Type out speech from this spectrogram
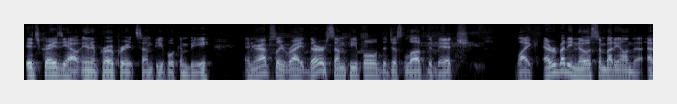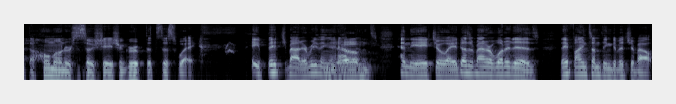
it's crazy how inappropriate some people can be and you're absolutely right there are some people that just love to bitch like everybody knows somebody on the at the homeowners association group that's this way. They bitch about everything that yep. happens in the hoa it doesn't matter what it is they find something to bitch about.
